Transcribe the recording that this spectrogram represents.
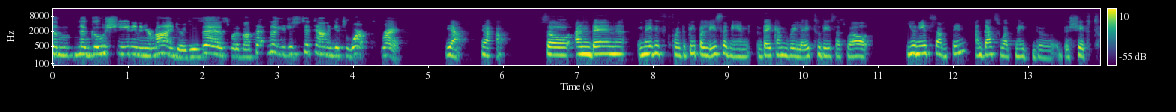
the negotiating in your mind. Do I do this? What about that? No, you just sit down and get to work. Right. yeah yeah so and then maybe for the people listening they can relate to this as well you need something and that's what made the the shift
